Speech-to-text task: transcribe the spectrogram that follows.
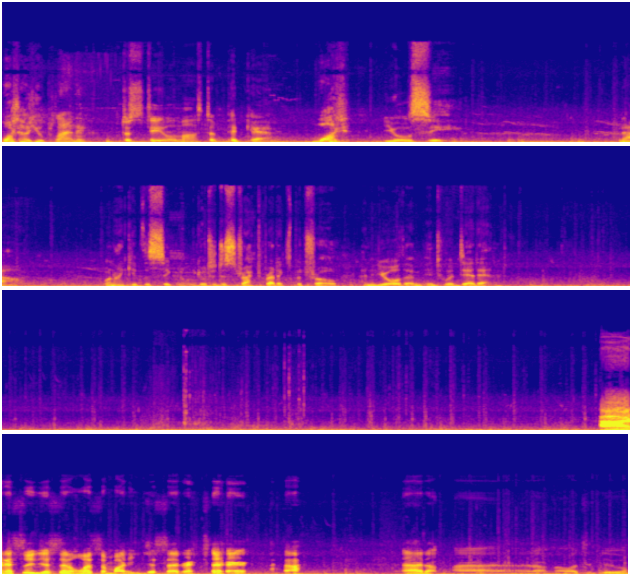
What are you planning? To steal Master Pitcairn. What? You'll see. Now, when I give the signal, you're to distract Braddock's patrol and lure them into a dead end. I honestly just didn't listen what he just said right there. I don't, uh, I don't know what to do.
